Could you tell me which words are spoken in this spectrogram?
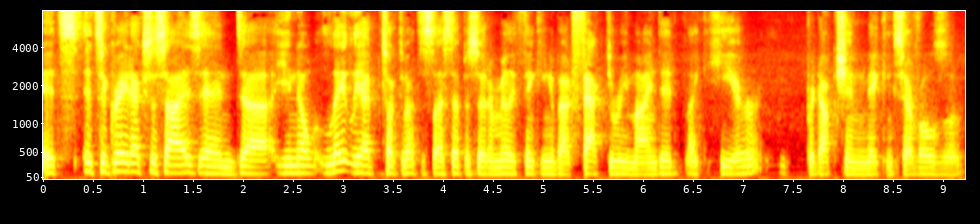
it's it's a great exercise, and uh, you know, lately I've talked about this last episode. I'm really thinking about factory minded, like here, production, making several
